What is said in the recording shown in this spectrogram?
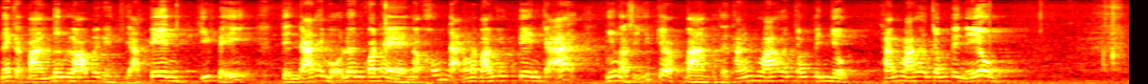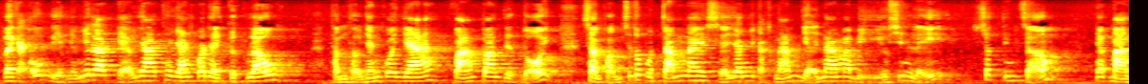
nên các bạn đừng lo về việc giá tiền chi phí. Tiền ra thì mỗi lần quan hệ nó không đáng là bao nhiêu tiền cả. Nhưng nó sẽ giúp cho các bạn có thể thắng hóa hơn trong tình dục thắng hóa hơn trong tình yêu. Về các ưu điểm giống như là kéo dài thời gian quan hệ cực lâu, thẩm thấu nhanh qua giá và an toàn tuyệt đối. Sản phẩm top 100 này sẽ dành cho các nam giới nam mà bị yếu sinh lý, xuất tinh sớm. Các bạn,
